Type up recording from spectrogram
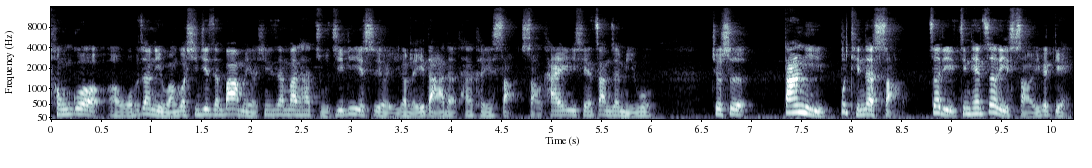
通过呃，我不知道你玩过星际争霸没有？星际争霸它主基地是有一个雷达的，它可以扫扫开一些战争迷雾。就是当你不停的扫，这里今天这里扫一个点，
